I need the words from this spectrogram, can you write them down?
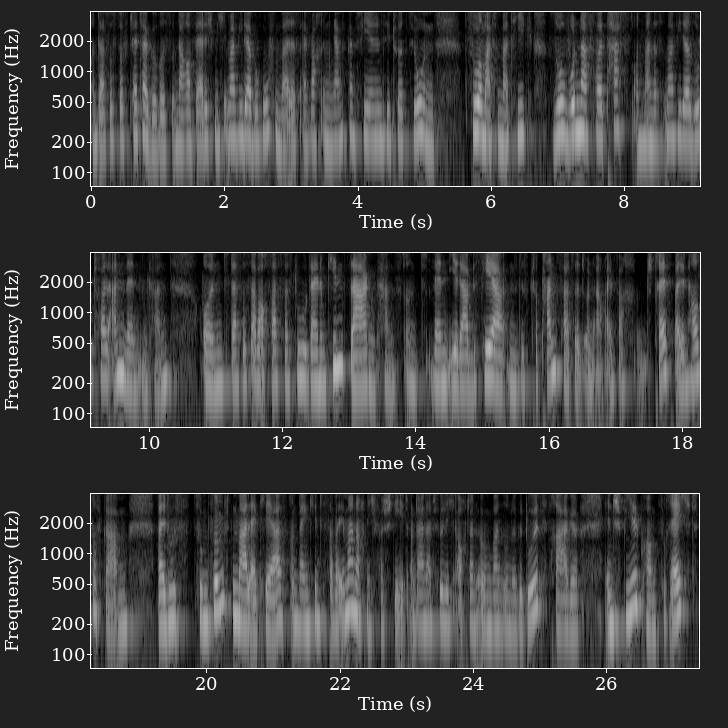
und das ist das Klettergerüst. Und darauf werde ich mich immer wieder berufen, weil es einfach in ganz, ganz vielen Situationen zur Mathematik so wundervoll passt und man das immer wieder so toll anwenden kann. Und das ist aber auch was, was du deinem Kind sagen kannst. Und wenn ihr da bisher eine Diskrepanz hattet und auch einfach Stress bei den Hausaufgaben, weil du es zum fünften Mal erklärst und dein Kind es aber immer noch nicht versteht und da natürlich auch dann irgendwann so eine Geduldsfrage ins Spiel kommt, zu Recht,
